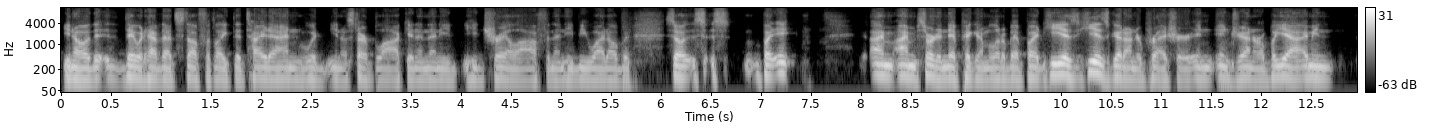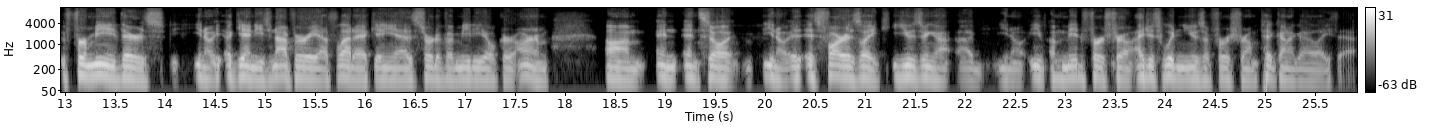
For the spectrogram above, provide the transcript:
you know, they, would have that stuff with like the tight end would, you know, start blocking and then he'd, he'd trail off and then he'd be wide open. So, but it, I'm I'm sort of nitpicking him a little bit, but he is he is good under pressure in in general. But yeah, I mean, for me, there's you know, again, he's not very athletic and he has sort of a mediocre arm. Um, and and so you know, as far as like using a, a you know a mid first round, I just wouldn't use a first round pick on a guy like that.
